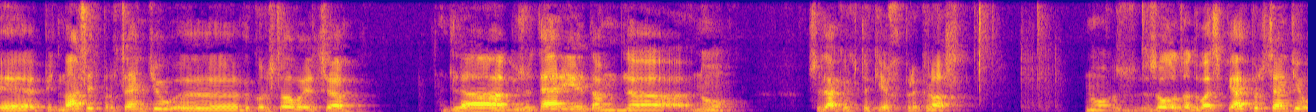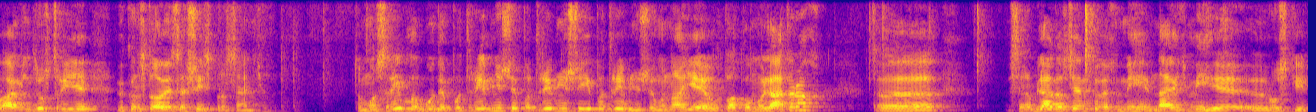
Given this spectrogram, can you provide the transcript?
е, 15% е, використовується для біжутерії, там, для ну, всіляких таких прикрас. Ну, золото 25%, а в індустрії використовується 6%. Тому срібло буде потрібніше, потрібніше і потрібніше. Воно є в акумуляторах. Е, Серебляно-цинкових міги, навіть міги е, русські,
